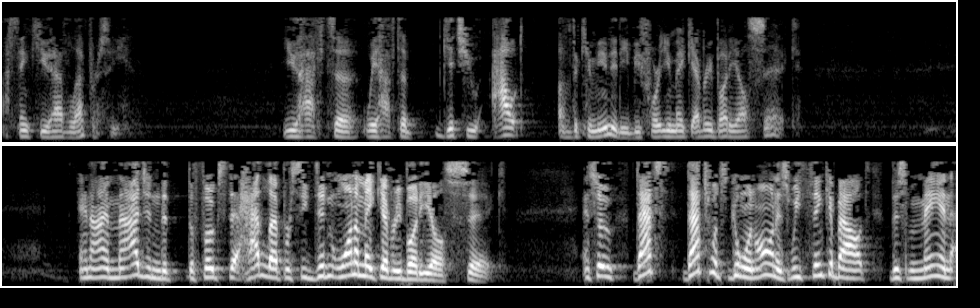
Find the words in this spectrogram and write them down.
I think you have leprosy. You have to, we have to get you out of the community before you make everybody else sick. And I imagine that the folks that had leprosy didn't want to make everybody else sick. And so that's, that's what's going on as we think about this man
